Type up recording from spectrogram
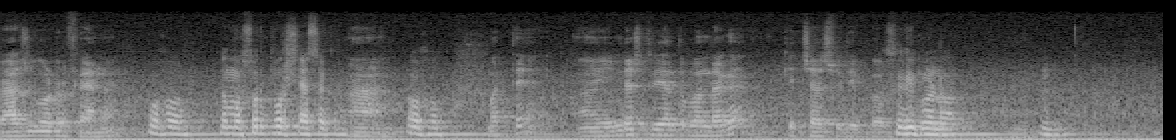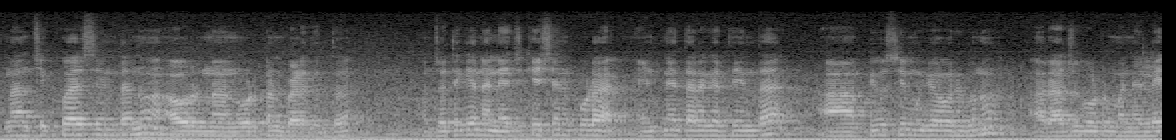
ರಾಜಗೌಡ್ರ ಫ್ಯಾನ್ ಓಹೋ ನಮ್ಮ ಸುರ್ಪುರ್ ಶಾಸಕರು. ಹಾಂ. ಓಹೋ. ಮತ್ತು ಇಂಡಸ್ಟ್ರಿ ಅಂತ ಬಂದಾಗ ಕಿಚ್ಚ ಸುದೀಪ್ ಅವರು. ಸುದೀಪ್ ಅಣ್ಣ ನಾನು ಚಿಕ್ಕ ವಯಸ್ಸಿಂದನೂ ಅವ್ರನ್ನ ನೋಡ್ಕೊಂಡು ಬೆಳೆದಿದ್ದು. ಜೊತೆಗೆ ನನ್ನ ಎಜುಕೇಷನ್ ಕೂಡ ಎಂಟನೇ ತರಗತಿಯಿಂದ ಪಿ ಯು ಸಿ ಮುಗಿಯೋವರೆಗೂ ರಾಜಗೌಡ್ರ ಮನೆಯಲ್ಲೇ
